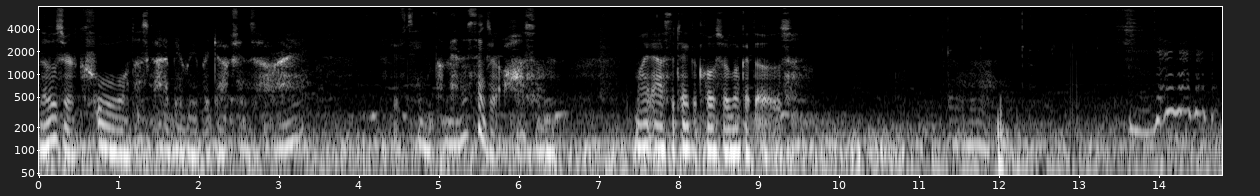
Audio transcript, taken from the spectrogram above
Those are cool. Those gotta be reproductions, all right? 15, but man, those things are awesome. Might ask to take a closer look at those.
